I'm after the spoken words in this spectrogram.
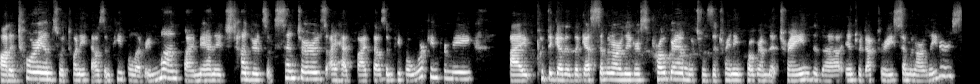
auditoriums with 20,000 people every month. I managed hundreds of centers. I had 5,000 people working for me. I put together the guest seminar leaders program, which was the training program that trained the introductory seminar leaders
